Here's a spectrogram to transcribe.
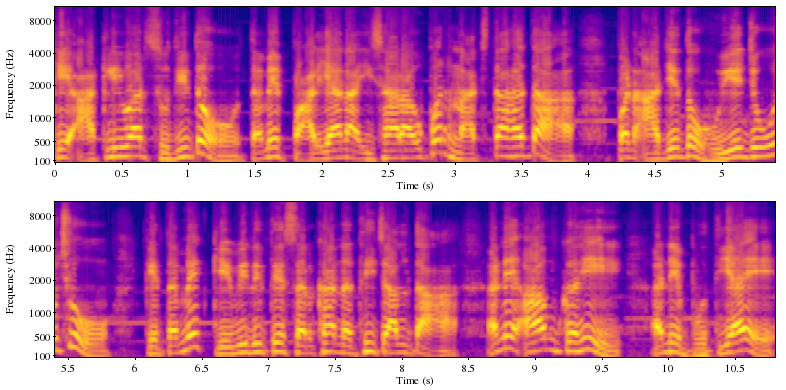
કે આટલી વાર સુધી તો તમે પાળિયાના ઈશારા કિનારા ઉપર નાચતા હતા. પણ આજે તો હું એ જોઉં છું કે તમે કેવી રીતે સરખા નથી ચાલતા. અને આમ કહી અને ભૂતિયાએ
